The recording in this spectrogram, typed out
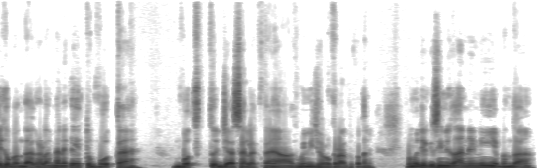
एक बंदा खड़ा, मैंने कहा, ये तो बुत है, बुत तो जैसा लगता है आँख में नहीं झपक रहा तो पता नहीं। तो मुझे किसी ने कहा, नहीं नहीं, ये बंदा।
